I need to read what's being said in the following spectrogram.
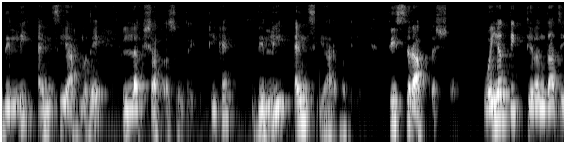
दिल्ली एनसीआरमध्ये लक्षात असू दे ठीक आहे? दिल्ली एनसीआरमध्ये. तिसरा प्रश्न वैयक्तिक तिरंदाजी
